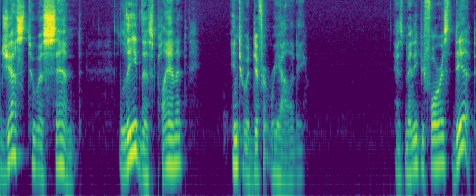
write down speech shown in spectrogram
just to ascend, leave this planet into a different reality, as many before us did.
